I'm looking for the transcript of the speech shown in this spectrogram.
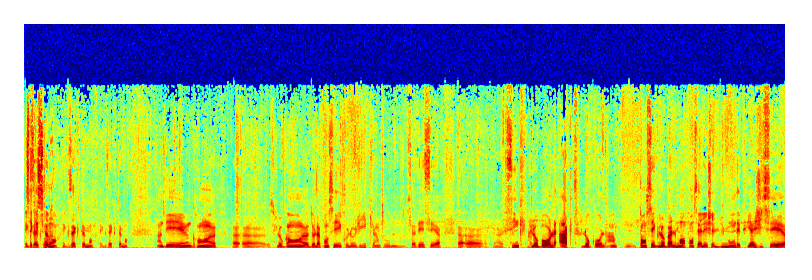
exactement, Exactement, exactement. Un des grands euh, slogans de la pensée écologique, hein, vous le savez, c'est Think Global, Act Local. Hein. Pensez globalement, pensez à l'échelle du monde et puis agissez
